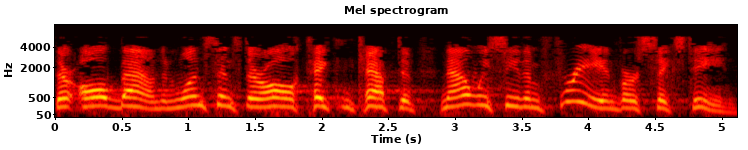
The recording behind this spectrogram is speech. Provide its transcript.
they're all bound. In one sense, they're all taken captive. Now we see them free in verse 16.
